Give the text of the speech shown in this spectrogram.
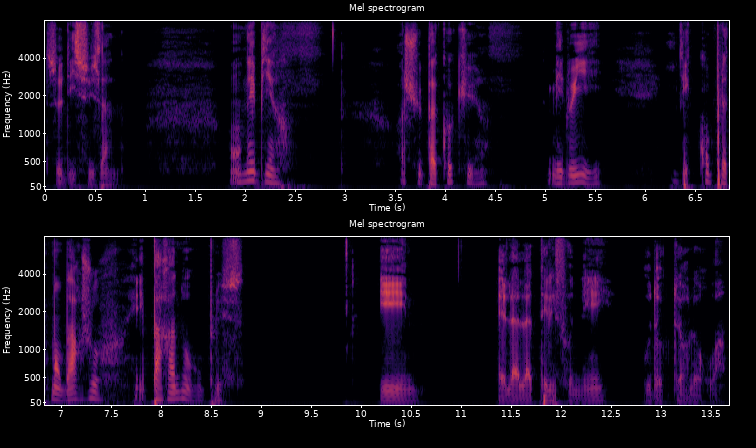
se dit Suzanne. On est bien. Ah, je suis pas cocu, hein. mais lui, il est complètement barjot et parano en plus. Et elle alla téléphoner au docteur Leroy.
